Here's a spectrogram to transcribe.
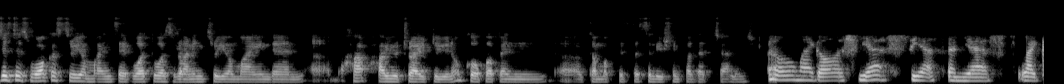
just just walk us through your mindset what was running through your mind and uh, how, how you tried to you know cope up and uh, come up with the solution for that challenge? Oh my gosh, yes, yes, and yes. Like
